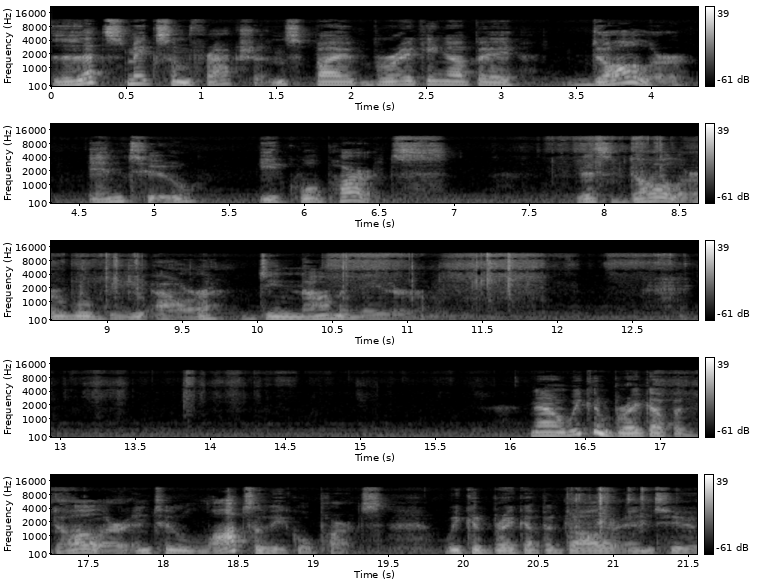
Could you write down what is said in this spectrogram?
let's make some fractions by breaking up a dollar into equal parts. This dollar will be our denominator. Now we can break up a dollar into lots of equal parts. We could break up a dollar into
